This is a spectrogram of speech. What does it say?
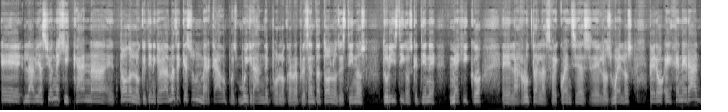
eh, la aviación mexicana, eh, todo lo que tiene que ver, además de que es un mercado pues muy grande por lo que representa todos los destinos turísticos que tiene México, eh, las rutas, las frecuencias, eh, los vuelos, pero en general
